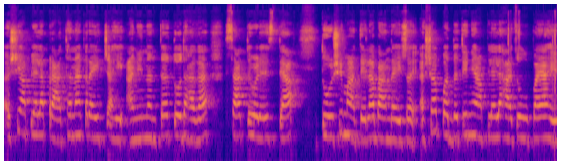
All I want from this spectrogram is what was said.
अशी आपल्याला प्रार्थना करायची आहे आणि नंतर तो धागा सात वेळेस त्या तुळशी मातेला बांधायचा आहे. अशा पद्धतीने आपल्याला हा जो उपाय आहे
